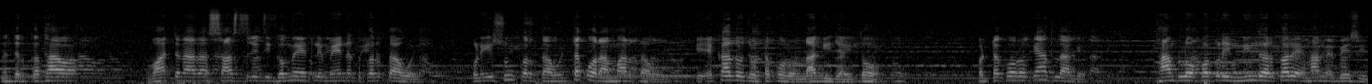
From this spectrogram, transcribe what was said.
નહીતર કથા વાંચનારા શાસ્ત્રીજી ગમે એટલી મહેનત કરતા હોય પણ એ શું કરતા હોય? ટકોરા મારતા હોય કે એકાદો જો ટકોરો લાગી જાય તો? પણ ટકોરો ક્યાંથી લાગે? થાંભલો પકડીને નીંદર કરે સામે બેસી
